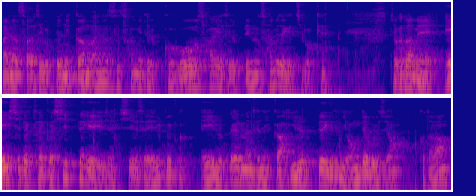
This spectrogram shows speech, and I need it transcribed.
마이너스 4에서 이걸 빼니까 마이너스 3이 될 거고 4에서 1 빼면 3이 되겠지 이렇게 자, 그 다음에 AC 벡터니까 C 빼기 A지. C에서 A를, 빼, A를 빼면 되니까 1 빼기 1은 0 돼버리죠. 그 다음,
